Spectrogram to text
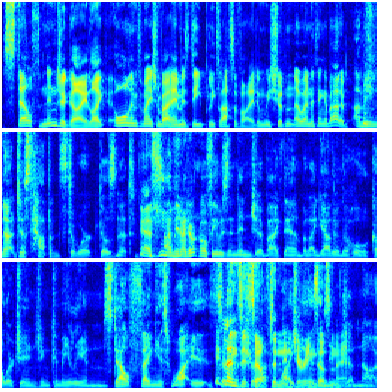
stealth ninja guy. Like, all information about him is deeply classified and we shouldn't know anything about him. I mean, that just happens to work, doesn't it? Yes. I mean, I don't know if he was a ninja back then, but I gather the whole color changing chameleon stealth thing is what is. It lends I'm itself to that's why he ninjaing, is doesn't it? ninja Now,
